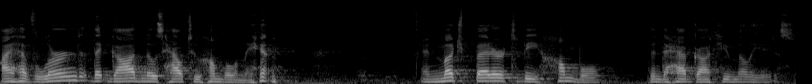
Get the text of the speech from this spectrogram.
I have learned that God knows how to humble a man. and much better to be humble than to have God humiliate us.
